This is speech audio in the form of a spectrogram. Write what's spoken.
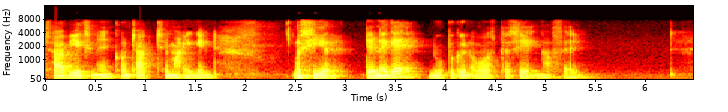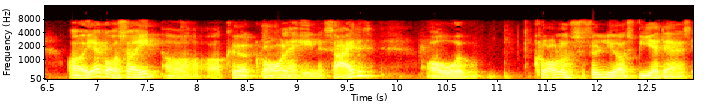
tager virksomheden kontakt til mig igen og siger, den er gal, nu begynder vores placering at falde. Og jeg går så ind og, og kører crawl af hele sitet, og øh, crawler selvfølgelig også via deres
